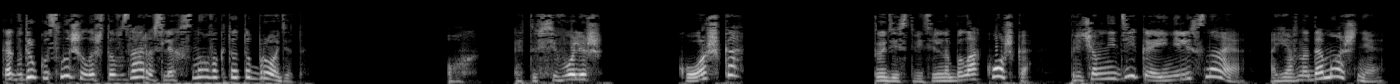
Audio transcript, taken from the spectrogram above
как вдруг услышала, что в зарослях снова кто-то бродит. Ох, это всего лишь кошка? То действительно была кошка, причем не дикая и не лесная, а явно домашняя,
